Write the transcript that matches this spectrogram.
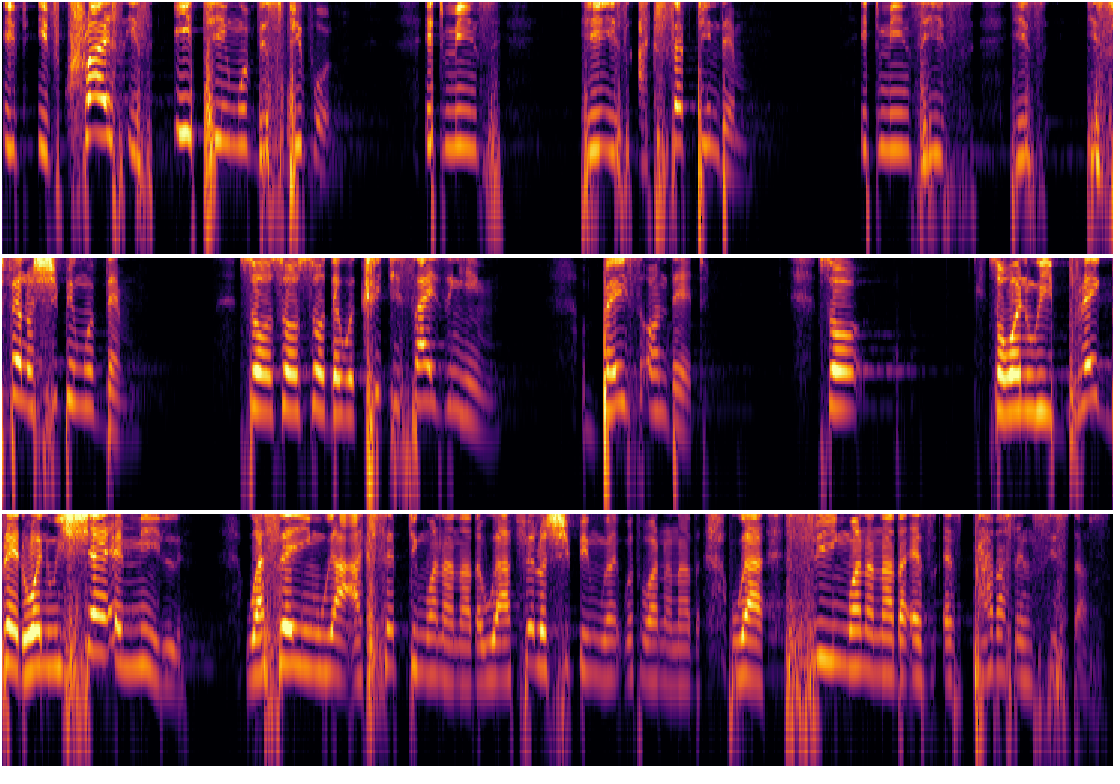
if, if Christ is eating with these people, it means he is accepting them. It means he's, he's, he's fellowshipping with them. So, so, so they were criticizing him based on that. So, so when we break bread, when we share a meal, we are saying we are accepting one another, we are fellowshipping with one another, we are seeing one another as, as brothers and sisters.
